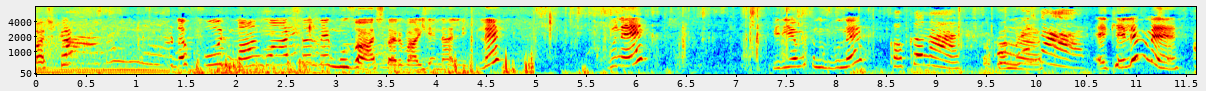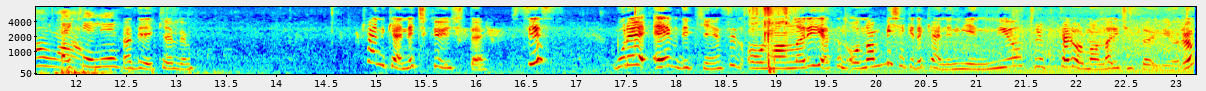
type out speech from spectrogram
Başka? Burada full mango ağaçları ve muz ağaçları var genellikle. Bu ne? Biliyor musunuz bu ne? Kokonat. Kokonat. Ekelim mi? Evet. Ekelim. Hadi ekelim. Kendi kendine çıkıyor işte. Siz buraya ev dikin, siz ormanları yakın. Orman bir şekilde kendini yeniliyor. Tropikal ormanlar için söylüyorum.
